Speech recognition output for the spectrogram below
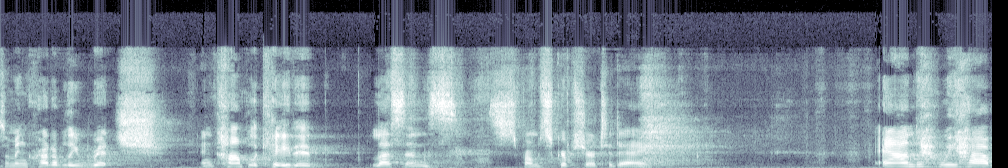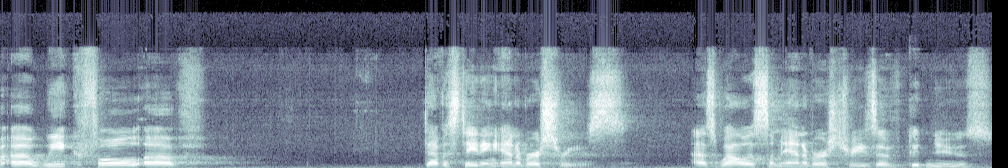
some incredibly rich and complicated lessons from Scripture today. And we have a week full of devastating anniversaries, as well as some anniversaries of good news.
